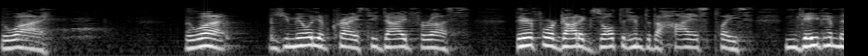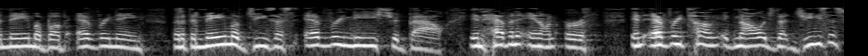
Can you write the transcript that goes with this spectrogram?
The why. The what? The humility of Christ. He died for us. Therefore, God exalted him to the highest place and gave him the name above every name, that at the name of Jesus every knee should bow, in heaven and on earth, and every tongue acknowledge that Jesus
